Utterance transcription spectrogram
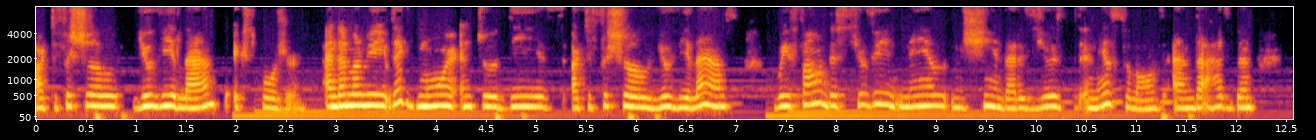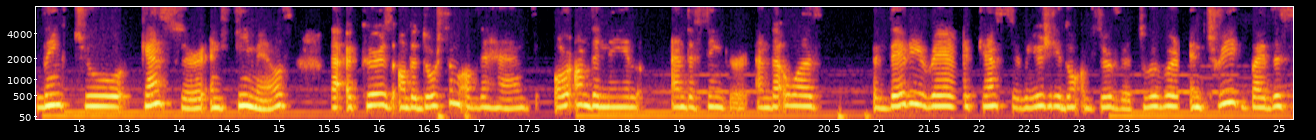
artificial UV lamp exposure. And then when we dig more into these artificial UV lamps, we found this UV nail machine that is used in nail salons and that has been linked to cancer in females that occurs on the dorsum of the hand or on the nail and the finger. And that was very rare cancer. We usually don't observe it. We were intrigued by this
